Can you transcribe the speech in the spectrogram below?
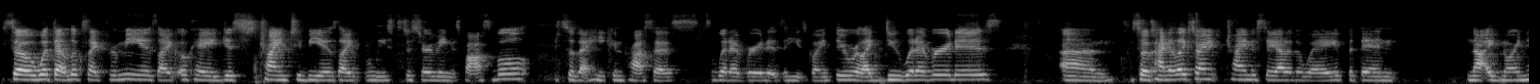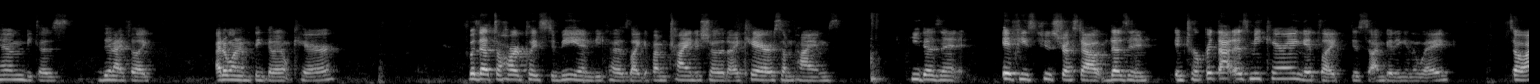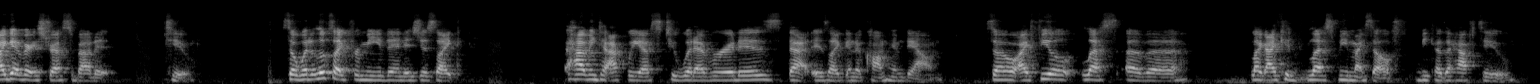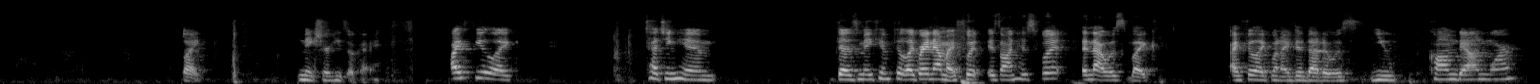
So what that looks like for me is like okay just trying to be as like least disturbing as possible so that he can process whatever it is that he's going through or like do whatever it is. Um so kind of like trying trying to stay out of the way but then not ignoring him because then i feel like i don't want him to think that i don't care but that's a hard place to be in because like if i'm trying to show that i care sometimes he doesn't if he's too stressed out doesn't interpret that as me caring it's like just i'm getting in the way so I get very stressed about it too. So what it looks like for me then is just like having to acquiesce to whatever it is that is like going to calm him down. So I feel less of a like I could less be myself because I have to like make sure he's okay. I feel like touching him does make him feel like right now my foot is on his foot and that was like I feel like when I did that it was you calm down more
